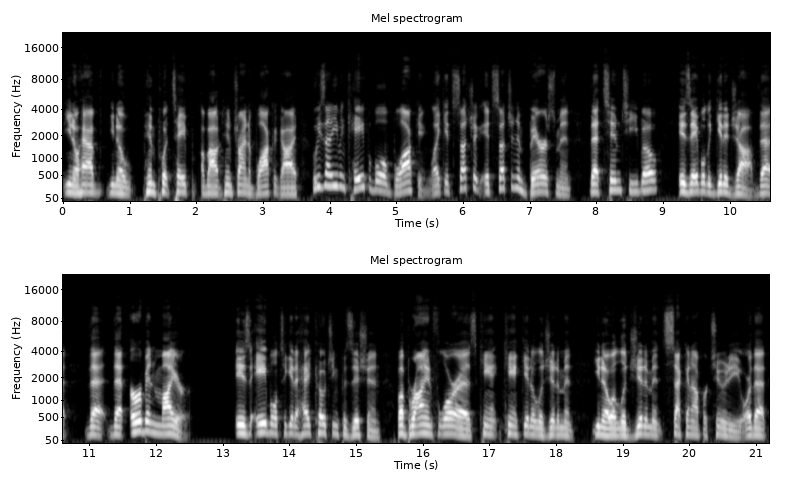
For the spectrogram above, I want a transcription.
you know have you know him put tape about him trying to block a guy who he's not even capable of blocking. Like it's such a it's such an embarrassment that Tim Tebow is able to get a job that that that Urban Meyer is able to get a head coaching position, but Brian Flores can't can't get a legitimate, you know, a legitimate second opportunity, or that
